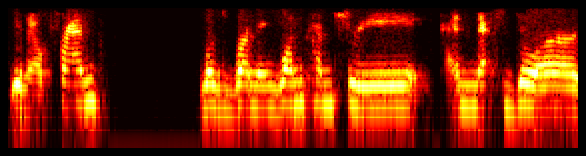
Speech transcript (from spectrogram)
you know, France was running one country and next door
